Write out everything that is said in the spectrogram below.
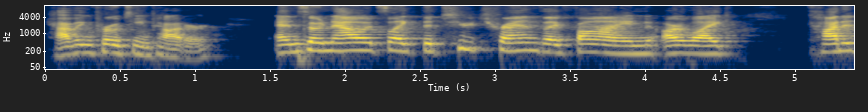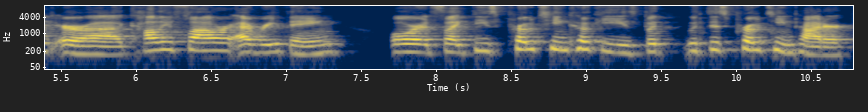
having protein powder. And so now it's like the two trends I find are like cottage or uh, cauliflower everything, or it's like these protein cookies, but with this protein powder.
